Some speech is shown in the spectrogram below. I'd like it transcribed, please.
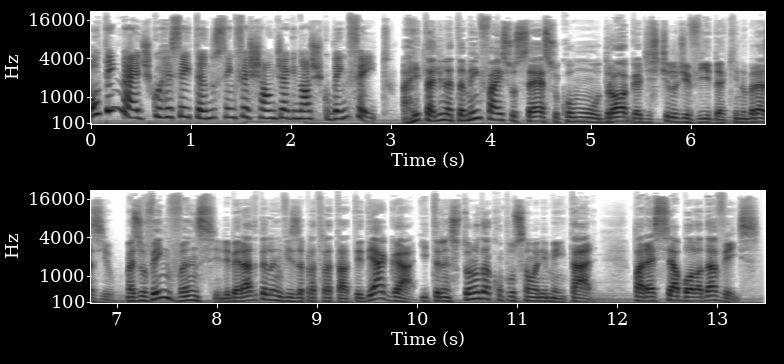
ou tem médico receitando sem fechar um diagnóstico bem feito. A Ritalina também faz sucesso como droga de estilo de vida aqui no Brasil. Mas o Venvance, liberado pela Anvisa para tratar TDAH e transtorno da compulsão alimentar, parece ser a bola da vez.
